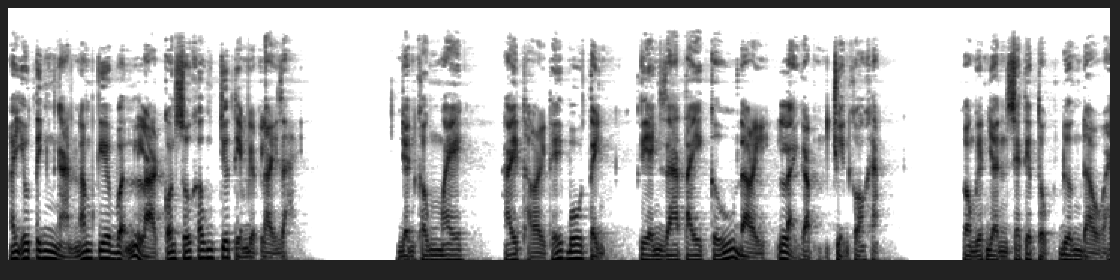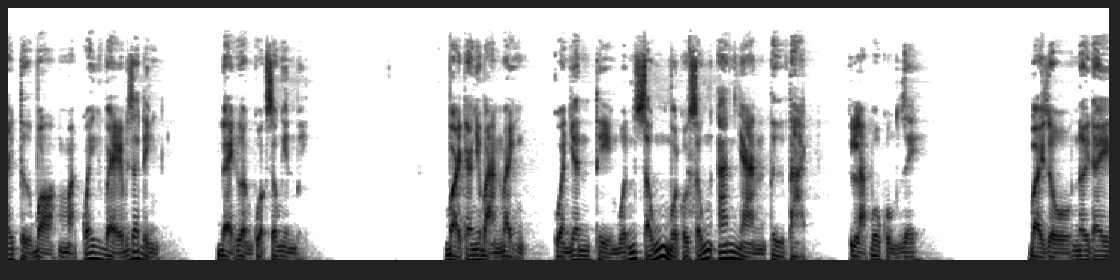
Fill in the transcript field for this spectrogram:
hay yêu tinh ngàn năm kia vẫn là con số không chưa tìm được lời giải. Nhân không may, hay thời thế vô tình, Khi anh ra tay cứu đời lại gặp chuyện khó khăn. Không biết nhân sẽ tiếp tục đương đầu hay từ bỏ mà quay về với gia đình, Để hưởng cuộc sống yên bình. Bởi theo như bản mệnh của nhân thì muốn sống một cuộc sống an nhàn, tự tại là vô cùng dễ. Bởi dù nơi đây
